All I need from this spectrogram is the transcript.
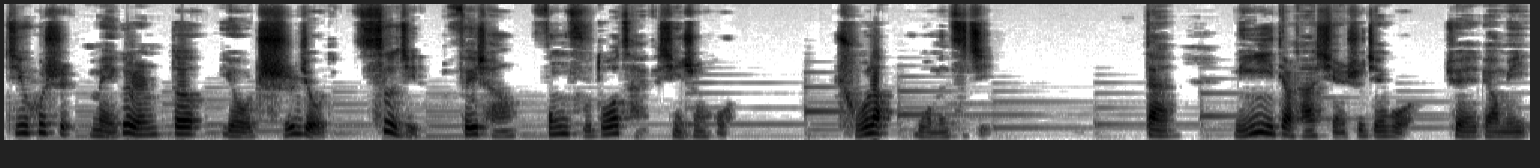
几乎是每个人都有持久的、刺激的、非常丰富多彩的性生活，除了我们自己。但民意调查显示，结果却表明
